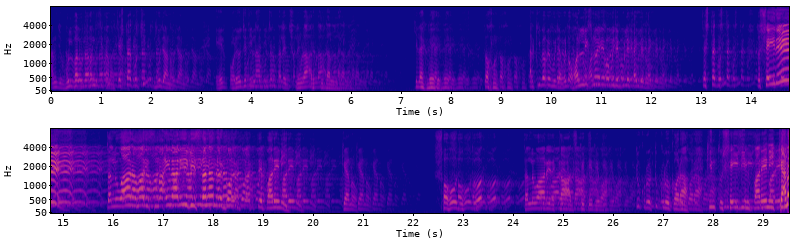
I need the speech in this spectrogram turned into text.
আমি যে ভুল ভালো উদাহরণ দিচ্ছি তা চেষ্টা করছি বুঝানো এরপরেও যদি না বুঝেন তাহলে ঝুড়া আর কুদাল লাগবে। কি লাগবে? তখন। আর কীভাবে বুঝাবো? তো হরলিক্স নয় রে বাবু, যে গুলে খাইয়ে দেবো। চেষ্টা করি। তো সেই দিন তলোয়ার আমার ইসমাইল আলী সালামের গলা কাটতে পারেনি। কেন? সহজ উত্তর, তলোয়ারের কাজ কেটে দেওয়া। টুকরো টুকরো করা। কিন্তু সেই দিন পারেনি। কেন?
